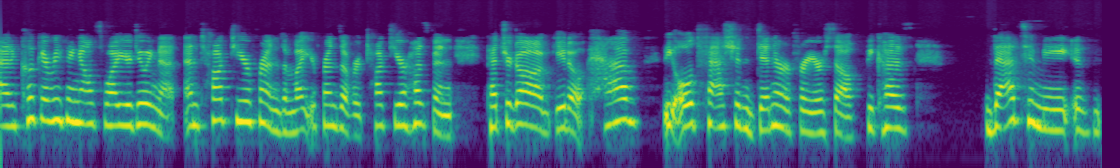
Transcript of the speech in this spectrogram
and cook everything else while you're doing that and talk to your friends, invite your friends over, talk to your husband, pet your dog, you know, have the old fashioned dinner for yourself because that to me is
